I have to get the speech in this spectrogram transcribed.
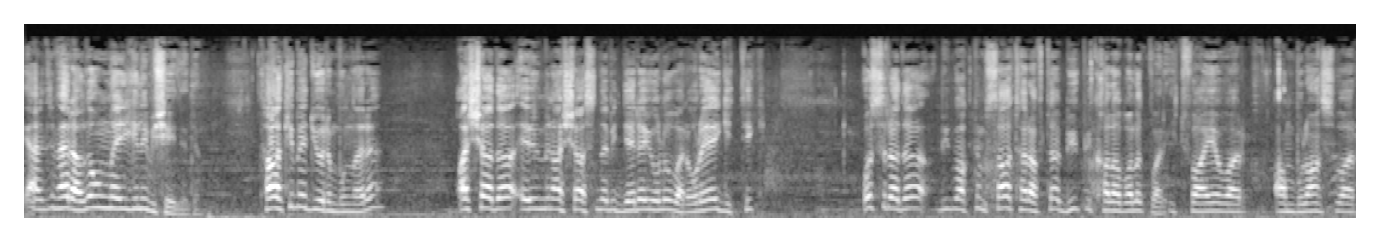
yani dedim herhalde onunla ilgili bir şey dedim. Takip ediyorum bunları. Aşağıda evimin aşağısında bir dere yolu var. Oraya gittik. O sırada bir baktım sağ tarafta büyük bir kalabalık var. İtfaiye var, ambulans var,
